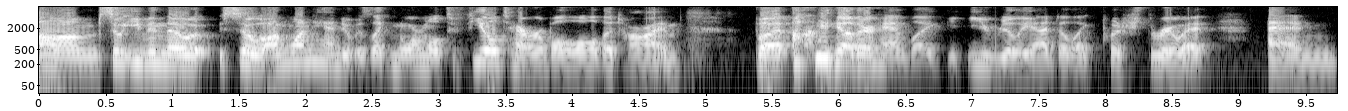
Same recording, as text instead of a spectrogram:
Um, so even though, so on one hand, it was like normal to feel terrible all the time, but on the other hand, like you really had to like push through it and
